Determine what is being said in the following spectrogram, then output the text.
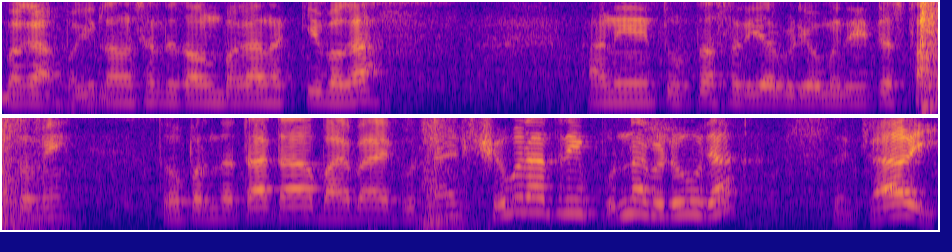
बघा बघितला नसेल तर जाऊन बघा नक्की बघा. आणि तुर्ता सर या व्हिडिओमध्ये इथेच थांबतो मी. तोपर्यंत tata bye bye good night शुभरात्री. पुन्हा भेटू उद्या सकाळी.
